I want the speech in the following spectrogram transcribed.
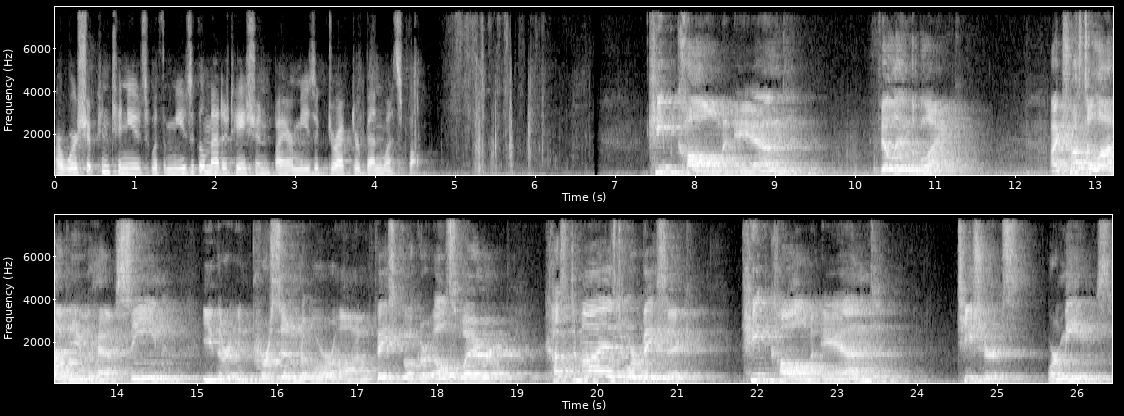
Our worship continues with a musical meditation by our music director, Ben Westfall. Keep calm and fill in the blank. I trust a lot of you have seen, either in person or on Facebook or elsewhere, customized or basic, keep calm and t shirts or memes.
